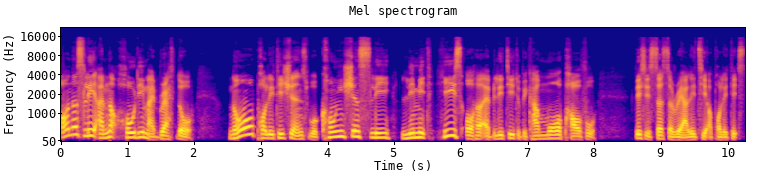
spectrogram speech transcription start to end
Honestly, I'm not holding my breath though. no politicians will consciously limit his or her ability to become more powerful. This is just the reality of politics.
